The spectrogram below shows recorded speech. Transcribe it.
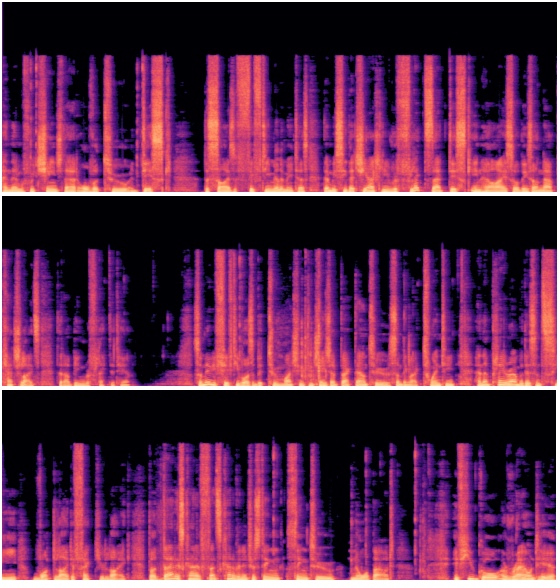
And then if we change that over to a disk, the size of 50 millimeters, then we see that she actually reflects that disk in her eye. So these are now catch lights that are being reflected here. So maybe 50 was a bit too much. You can change that back down to something like 20 and then play around with this and see what light effect you like. But that is kind of, that's kind of an interesting thing to know about. If you go around here,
